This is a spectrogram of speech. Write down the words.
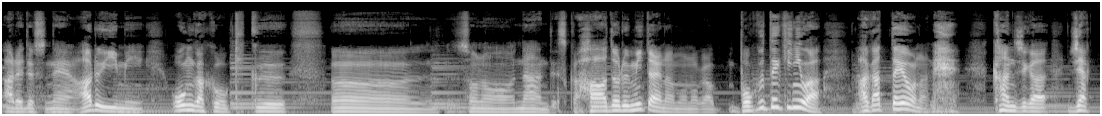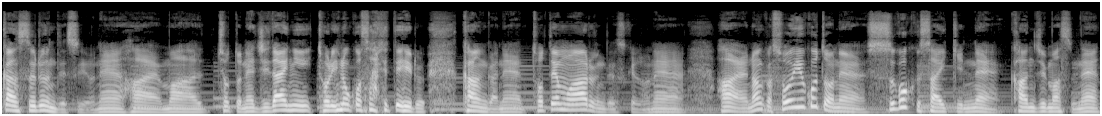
あれですね、ある意味音楽を聴く、うん、その、何ですか、ハードルみたいなものが僕的には上がったようなね、感じが若干するんですよね。はい。まあ、ちょっとね、時代に取り残されている 感がね、とてもあるんですけどね。はい。なんかそういうことをね、すごく最近ね、感じますね。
